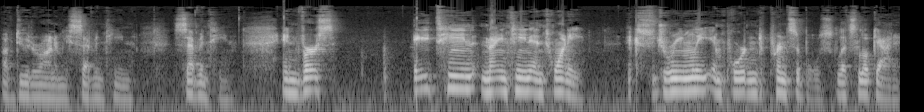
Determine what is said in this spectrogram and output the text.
of Deuteronomy 17 17. In verse 18, 19, and 20, extremely important principles. Let's look at it.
